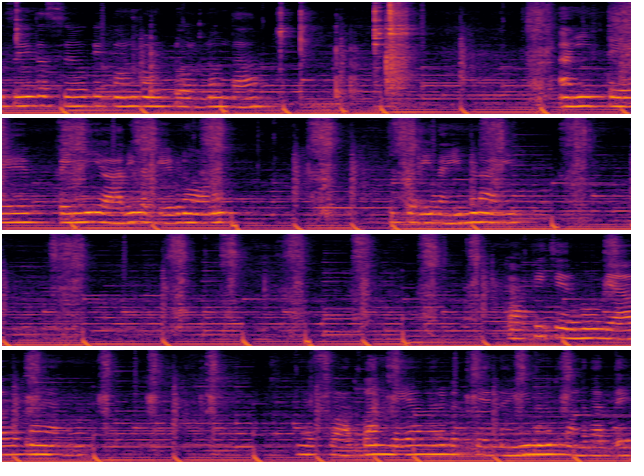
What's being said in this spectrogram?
ਤੁਸੀਂ ਦੱਸਿਓ ਕਿ ਕੌਣ ਕੌਣ ਪਟੋਲ ਬਣਾਉਂਦਾ? ਅਸੀਂ ਤੇ ਪਹਿਲੀ ਵਾਰ ਹੀ ਲੱਗੇ ਬਣਾਉਣ। ਕਦੀ ਨਹੀਂ ਬਣਾਏ। ਕਾਫੀ ਚਿਰ ਹੋ ਗਿਆ ਉਹ ਬਣਾਇਆ ਨੂੰ। ਇਹ ਸਵਾਦ ਬਣਦੇ ਆ ਮੇਰੇ ਬੱਚੇ ਨਹੀਂ ਇਹਨਾਂ ਨੂੰ ਪਸੰਦ ਕਰਦੇ।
